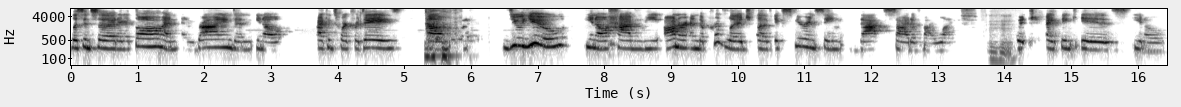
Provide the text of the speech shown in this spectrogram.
listen to reggaeton and, and grind and you know I could twerk for days. Um, do you you know have the honor and the privilege of experiencing that side of my life Mm-hmm. which i think is you know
